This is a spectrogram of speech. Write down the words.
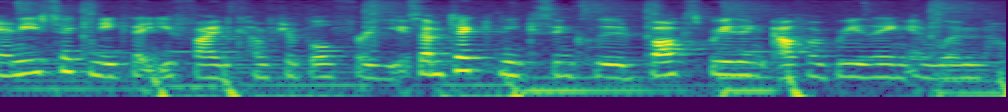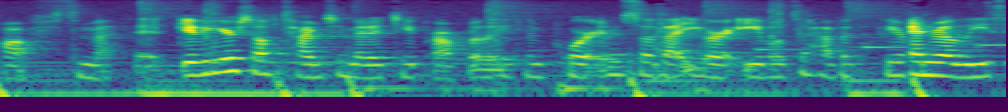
any technique that you find comfortable for you. Some techniques include box breathing, alpha breathing, and Wim Hof's method. Giving yourself time to meditate properly is important so that you are able to have a clear and release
